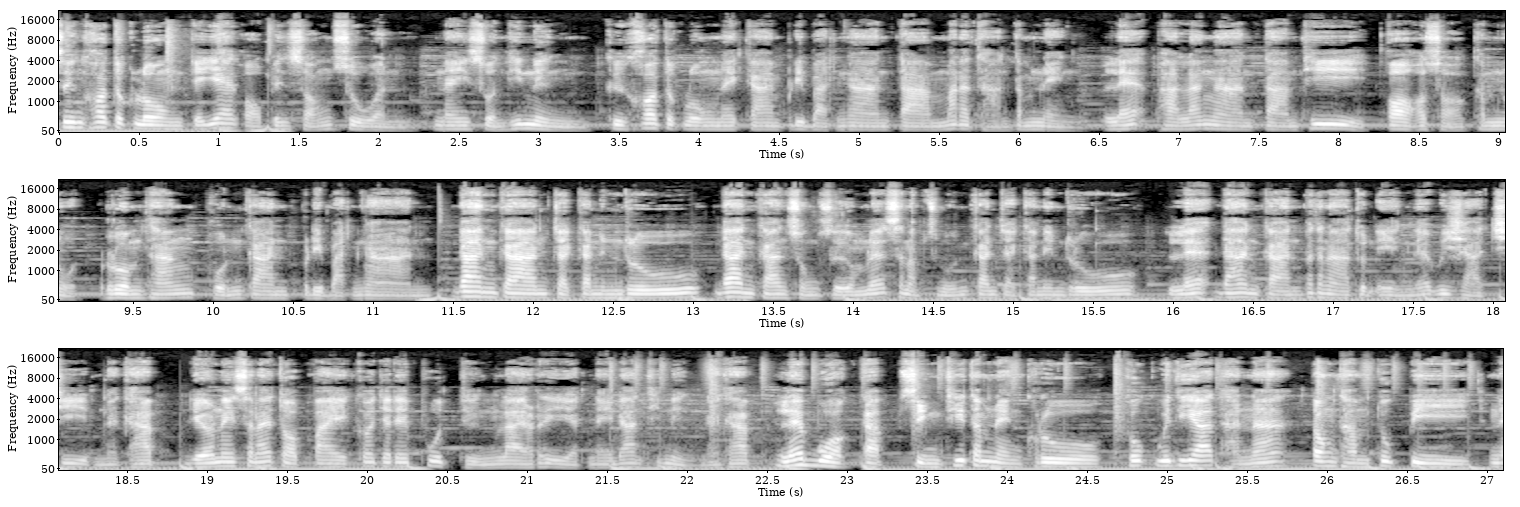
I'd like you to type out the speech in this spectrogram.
ซึ่งข้อตกลงจะแยกออกเป็น 2ส่วน ในส่วนที่ 1 คือข้อตกลงในการปฏิบัติงานตามมาตรฐานตำแหน่ง และภาระงานตามที่กกสกำหนด รวมทั้งผลการปฏิบัติงาน ด้านการจัดการเรียนรู้ ด้านการส่งเสริม และสนับสนุนการจัดการเรียนรู้ และด้านการพัฒนาตนเองและวิชาชีพนะครับเดี๋ยวในสไลด์ต่อไปก็จะได้พูดถึงรายละเอียดในด้านที่ 1 นะครับ และบวกกับสิ่งที่ตำแหน่งครู ทุกวิทยาฐานะต้องทำทุกปี ใน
